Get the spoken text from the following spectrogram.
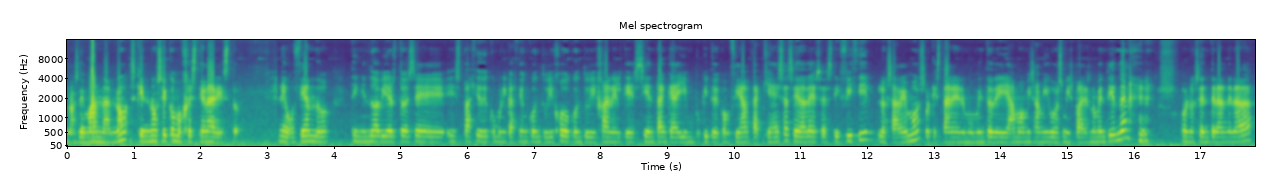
nos demandan, ¿no? Es que no sé cómo gestionar esto negociando, teniendo abierto ese espacio de comunicación con tu hijo o con tu hija en el que sientan que hay un poquito de confianza, que a esas edades es difícil, lo sabemos, porque están en el momento de amo a mis amigos, mis padres no me entienden o no se enteran de nada,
